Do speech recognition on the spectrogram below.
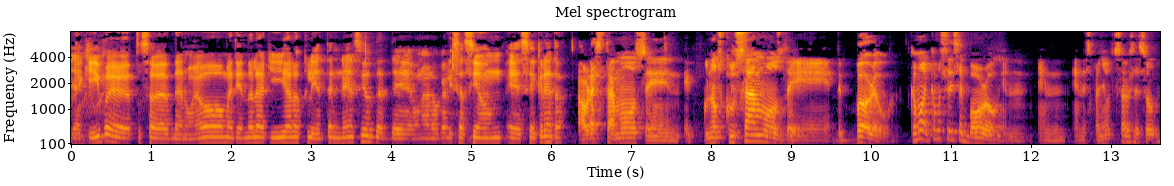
Y aquí, pues, tú sabes, de nuevo metiéndole aquí a los clientes necios desde una localización eh, secreta. Ahora estamos en. Nos cruzamos de, de borough. ¿Cómo, ¿Cómo se dice borough en, en, en español? ¿Tú sabes eso?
